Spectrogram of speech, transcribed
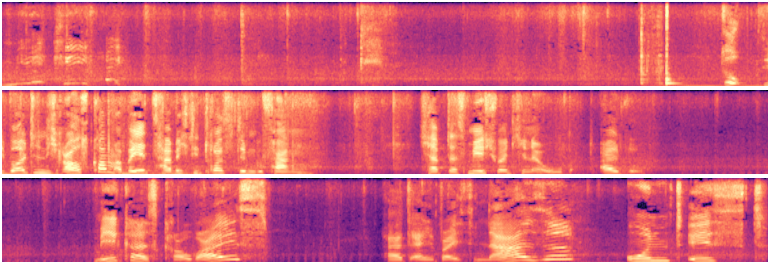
Milky, hey. Okay. So, sie wollte nicht rauskommen, aber jetzt habe ich sie trotzdem gefangen. Ich habe das Meerschweinchen erobert. Also, Milka ist grau-weiß, hat eine weiße Nase und ist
